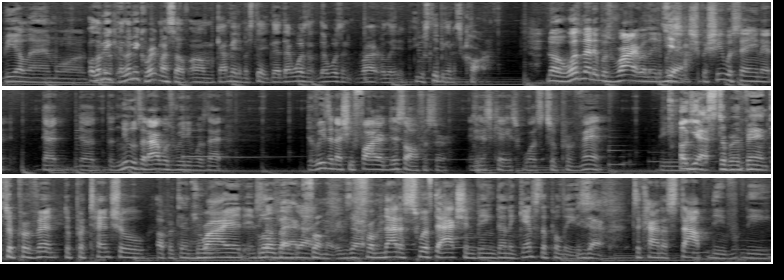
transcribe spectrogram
BLM or Oh, let me whatever. and let me correct myself. Um, I made a mistake. That that wasn't that wasn't riot related. He was sleeping in his car. No, it wasn't that it was riot related. But Yeah. she, but she was saying that that the the news that I was reading was that the reason that she fired this officer in this case was to prevent the Oh yes, to prevent to prevent the potential a potential riot and stuff like blowback from it. Exactly. from not a swift action being done against the police Exactly. to kind of stop the the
